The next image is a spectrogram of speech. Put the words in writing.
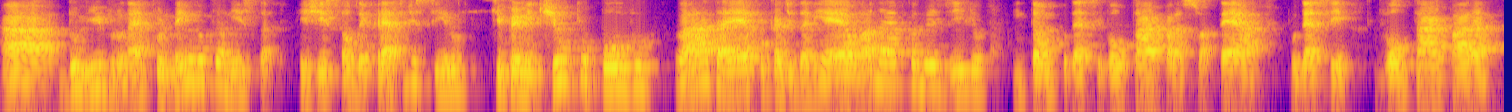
ah, do livro, né, por meio do cronista, registra o decreto de Ciro, que permitiu que o povo, lá da época de Daniel, lá da época do exílio, então pudesse voltar para a sua terra, pudesse voltar para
